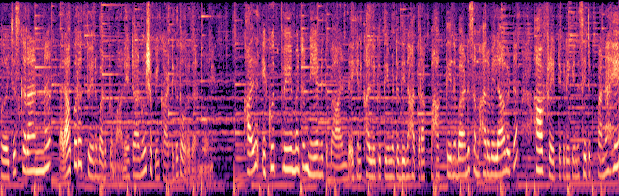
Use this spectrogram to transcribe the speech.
පර්චස් කරන්න බලාපොරොත්තු වෙන බඩු ප්‍රමාණයට අනුව ශපින් කාටික තෝරගන්න ඕනේ. කල් ඉකුත්වීමට නියමිත බාන්ඩ එකන කල් ඉකුත්වීමට දින හතරක් පහක් තියෙන බාන්ඩ සමහර වෙලාවට හා ෆ්‍රේට් එකට ගෙන සිට පණහේ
